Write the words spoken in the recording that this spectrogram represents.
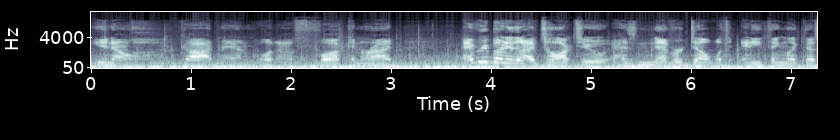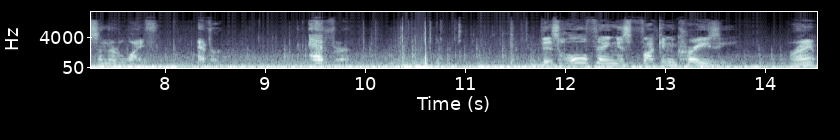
you know, God, man, what a fucking ride. Everybody that I've talked to has never dealt with anything like this in their life. Ever. Ever. This whole thing is fucking crazy, right?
